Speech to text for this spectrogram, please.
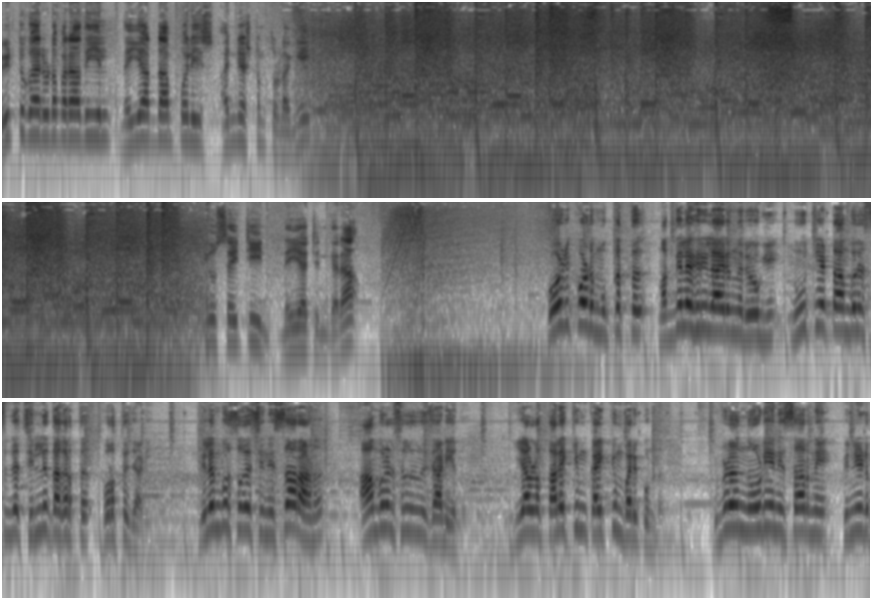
വീട്ടുകാരുടെ പരാതിയിൽ നെയ്യാർ ഡാം പോലീസ് അന്വേഷണം തുടങ്ങി. ന്യൂസ് എയ്റ്റീൻ നെയ്യാറ്റിൻകര കോഴിക്കോട് മുക്കത്ത് മദ്യലഹരിയിലായിരുന്ന രോഗി നൂറ്റിയെട്ട് ആംബുലൻസിന്റെ ചില്ല് തകർത്ത് പുറത്തു ചാടി. നിലമ്പൂർ സ്വദേശി നിസാറാണ് ആംബുലൻസിൽ നിന്ന് ചാടിയത്. ഇയാളുടെ തലയ്ക്കും കൈക്കും പരിക്കുണ്ട്. ഇവിടെ നിന്ന് ഓടിയ നിസാറിനെ പിന്നീട്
